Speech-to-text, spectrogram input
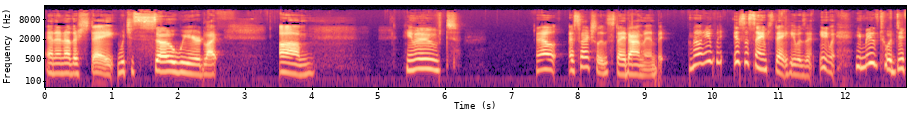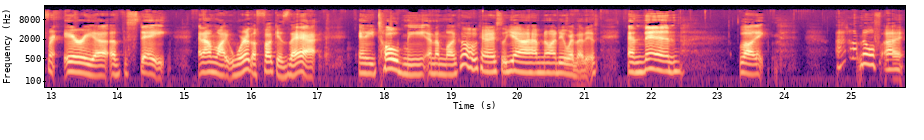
in another state which is so weird. Like um he moved no, it's actually the state I'm in, but no, he it's the same state he was in. Anyway, he moved to a different area of the state, and I'm like, where the fuck is that? And he told me, and I'm like, oh, okay, so yeah, I have no idea where that is. And then, like, I don't know if I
